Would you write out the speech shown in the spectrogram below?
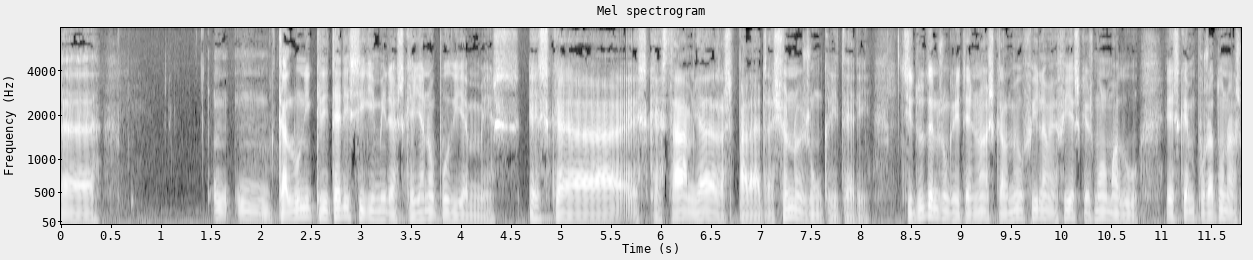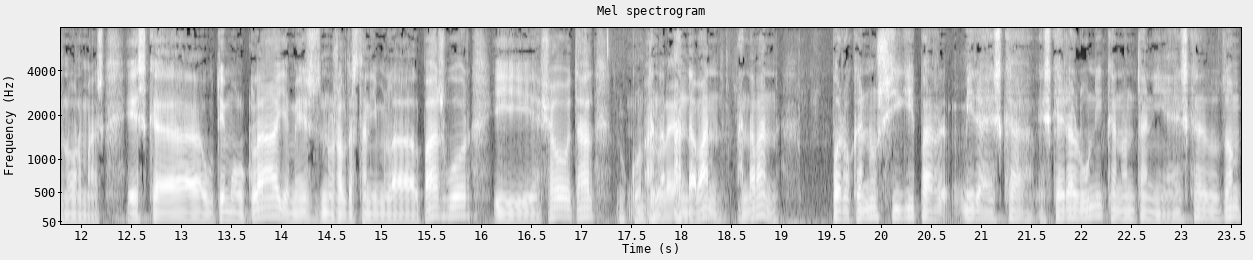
eh, que l'únic criteri sigui, mira, és que ja no podíem més, és que, és que estàvem ja desesperats. Això no és un criteri. Si tu tens un criteri, no, és que el meu fill, la meva filla, és que és molt madur, és que hem posat unes normes, és que ho té molt clar i, a més, nosaltres tenim la, el password i això i tal... En, endavant, endavant però que no sigui per... Mira, és que, és que era l'únic que no en tenia, és que tothom...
